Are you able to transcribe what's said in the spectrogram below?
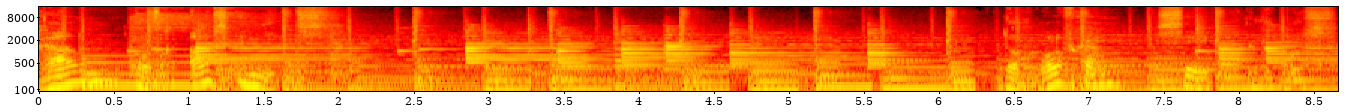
verhalen over alles en niets. Door Wolfgang C. Lupus.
